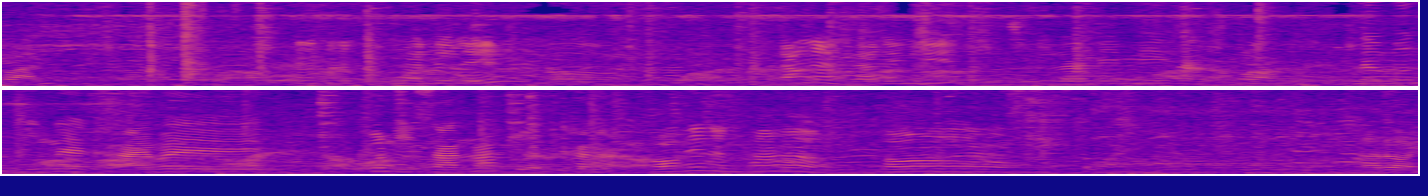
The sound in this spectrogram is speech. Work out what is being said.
หวานเหมือนดีดิตั้งหนึ่งแล้วดีนี้ร้านนี้นี่ค่ะในเมืองกรุงเนี่ยขายไว้คนอีสานมาเปิดค่ะอ๋อให้นันค่ะอ๋ออร่อย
